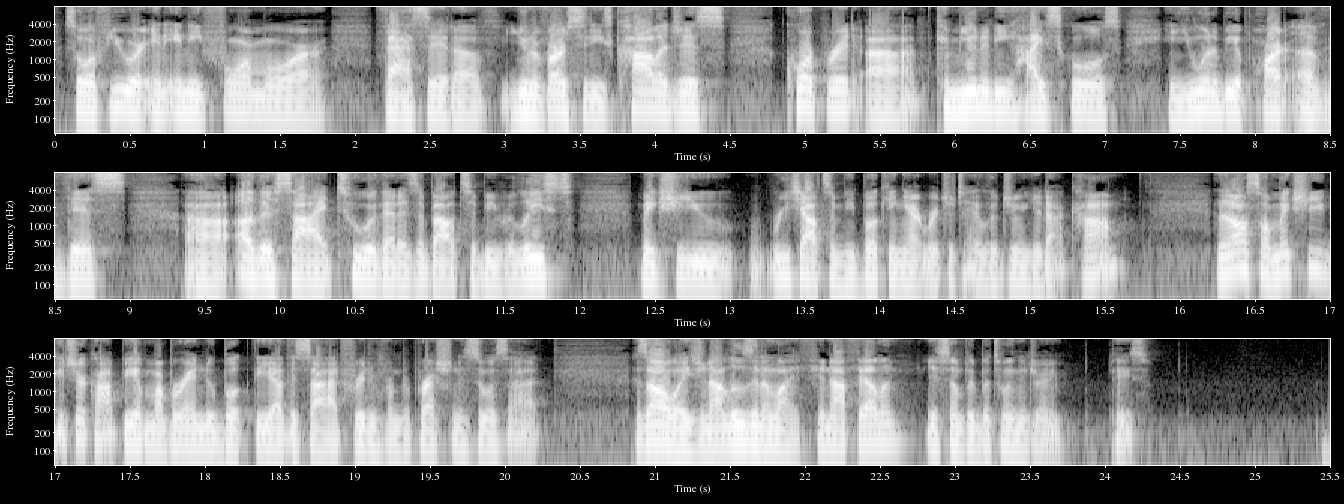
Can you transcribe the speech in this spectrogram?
So if you are in any form or facet of universities, colleges, corporate, uh, community, high schools, and you want to be a part of this uh, other side tour that is about to be released, make sure you reach out to me, booking at richardtaylorjr.com. And then also make sure you get your copy of my brand new book, The Other Side Freedom from Depression and Suicide. As always, you're not losing in life. You're not failing. You're simply between the dream. Peace.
